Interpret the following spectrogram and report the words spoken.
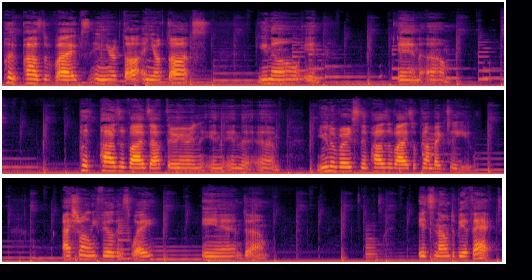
put positive vibes in your thought in your thoughts, you know, and and um, put positive vibes out there in in, in the um, universe, then positive vibes will come back to you. I strongly feel this way, and um, it's known to be a fact.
